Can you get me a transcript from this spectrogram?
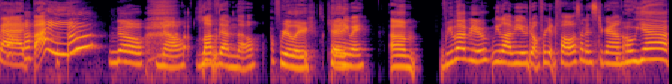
said. Bye. No, No, love them though. really. Okay. anyway, um, we love you. we love you. Don't forget to follow us on Instagram. Oh yeah.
